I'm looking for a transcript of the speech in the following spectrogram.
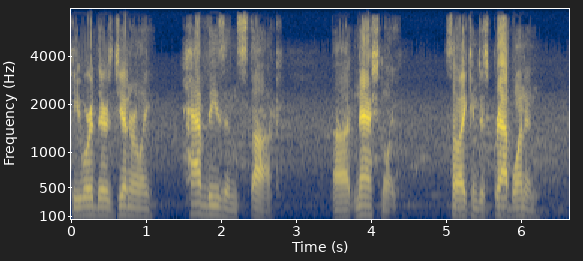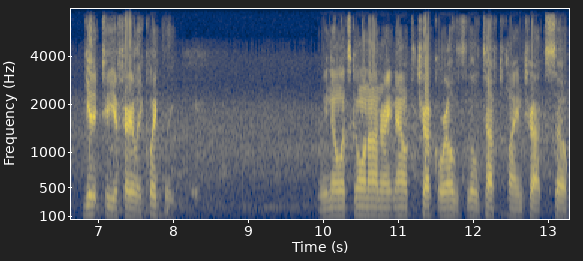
keyword there's generally, have these in stock uh, nationally. So I can just grab one and get it to you fairly quickly. We know what's going on right now with the truck world. It's a little tough to find trucks. So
